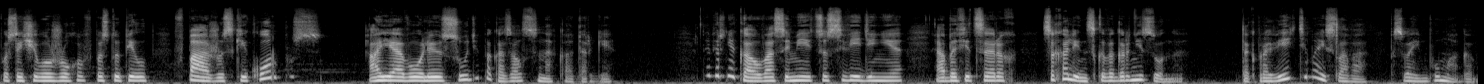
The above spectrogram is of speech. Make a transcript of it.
после чего Жохов поступил в пажеский корпус, а я волею судьи показался на каторге. Наверняка у вас имеются сведения об офицерах Сахалинского гарнизона. Так проверьте мои слова по своим бумагам.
